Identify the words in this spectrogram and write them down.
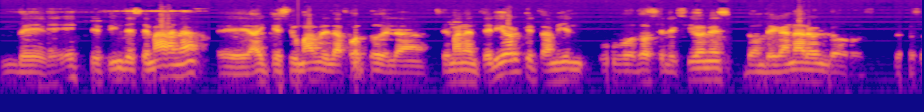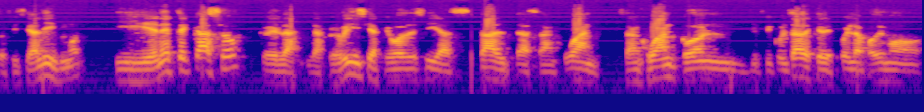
de este fin de semana, eh, hay que sumarle la foto de la semana anterior, que también hubo dos elecciones donde ganaron los, oficialismos. Y en este caso, las, las provincias que vos decías, Salta, San Juan, San Juan con dificultades que después la podemos,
